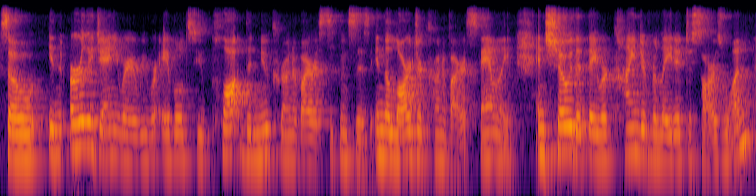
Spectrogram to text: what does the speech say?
So in early January, we were able to plot the new coronavirus sequences in the larger coronavirus family and show that they were kind of related to SARS 1,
